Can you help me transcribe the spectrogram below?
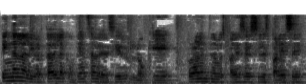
tengan la libertad y la confianza de decir lo que probablemente no les parece, si les parece,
